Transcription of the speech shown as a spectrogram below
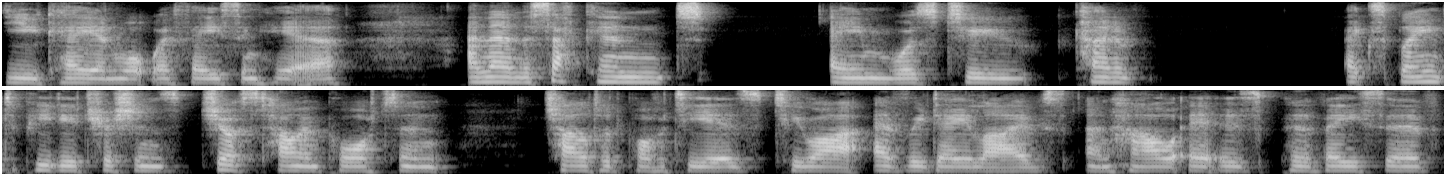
the UK and what we're facing here. And then the second aim was to kind of explain to pediatricians just how important childhood poverty is to our everyday lives and how it is pervasive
